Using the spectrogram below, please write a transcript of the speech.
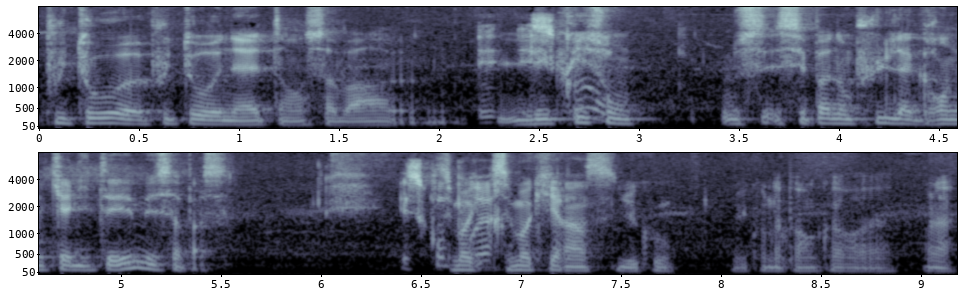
plutôt, plutôt honnête, hein, ça va. Et- Les prix sont. C'est c'est pas non plus de la grande qualité, mais ça passe. Est-ce qu'on C'est moi, pourrait. c'est moi qui rince du coup, vu qu'on n'a pas encore. euh, voilà.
